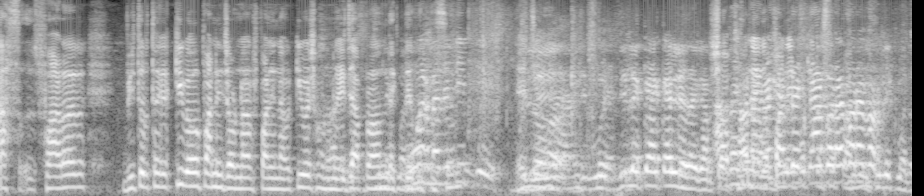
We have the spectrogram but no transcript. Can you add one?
গাছ পাহাড়ের ভিতর থেকে কীভাবে পানি ঝর্ণার পানি না কীভাবে ঝর্ণা এই যে আপনারা দেখতে পাচ্ছেন। মাঝে টিপ দে এই যে দিলে কা কাইলে দেখা পানি পড়তেছে, পানি সিলিক মারে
